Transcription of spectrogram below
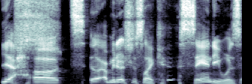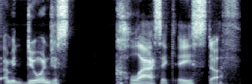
Yeah. Uh, I mean, it's just like Sandy was, I mean, doing just classic ace stuff.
